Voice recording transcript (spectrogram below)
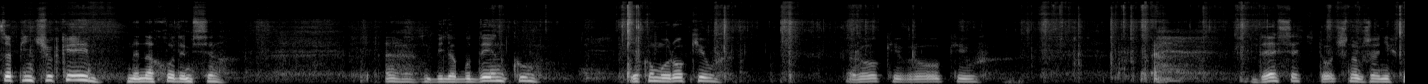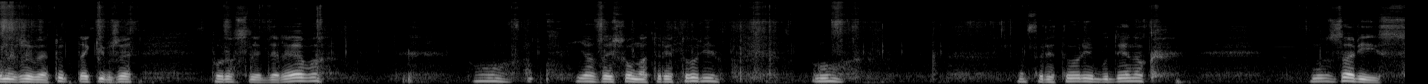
Це пінчуки. Ми знаходимося е, біля будинку, якому років, років, років 10 точно вже ніхто не живе. Тут такі вже поросли дерева. О, я зайшов на територію. О, на території будинок. Ну, заріс.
